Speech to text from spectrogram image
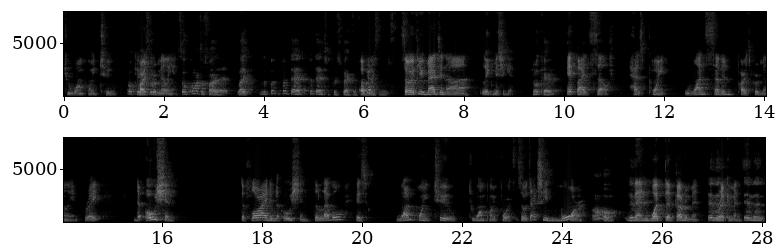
to 1.2 Okay, parts so, per million. so quantify that. Like put put that put that into perspective for Okay. listeners. So if you imagine uh, Lake Michigan, Okay. it by itself has 0.17 parts per million, right? The ocean, the fluoride in the ocean, the level is 1.2 to 1.4. So it's actually more Oh. in- than what the government in the- recommends. in the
